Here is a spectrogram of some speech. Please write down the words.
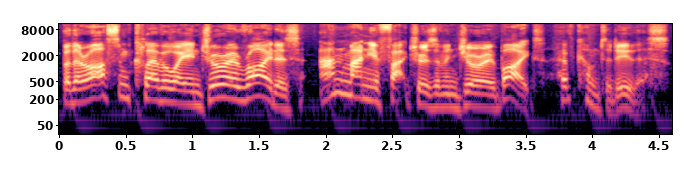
But there are some clever way enduro riders and manufacturers of enduro bikes have come to do this.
